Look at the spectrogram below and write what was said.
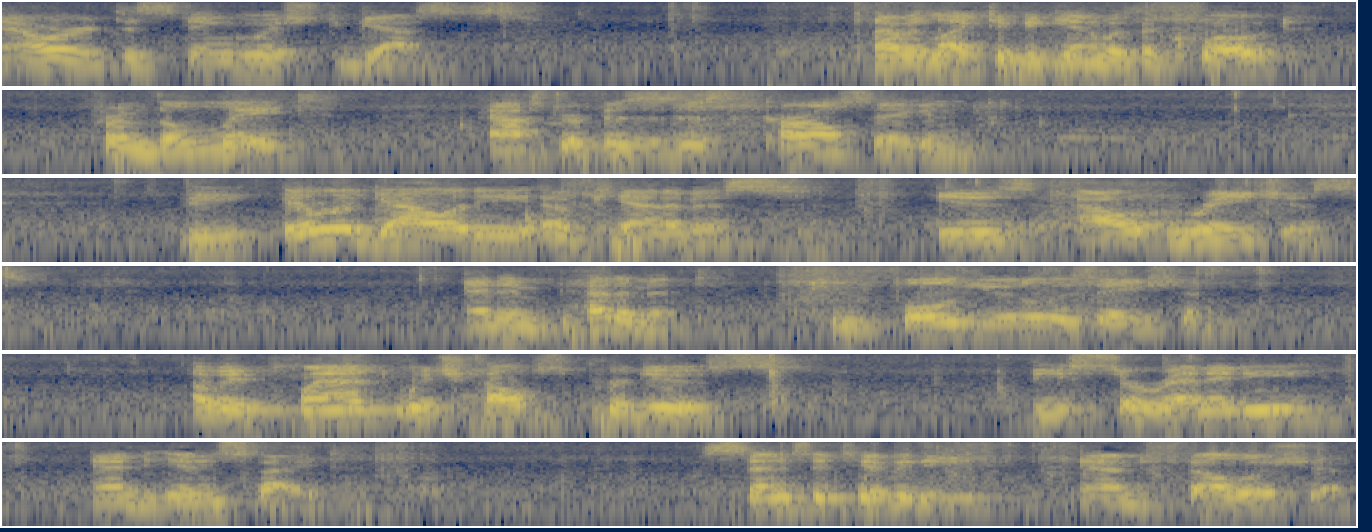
our distinguished guests, I would like to begin with a quote from the late astrophysicist Carl Sagan. The illegality of cannabis is outrageous, an impediment to full utilization of a plant which helps produce the serenity and insight, sensitivity and fellowship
